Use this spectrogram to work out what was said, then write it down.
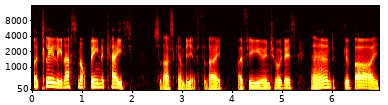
But clearly that's not been the case. So that's going to be it for today. Hopefully you enjoyed this and goodbye.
